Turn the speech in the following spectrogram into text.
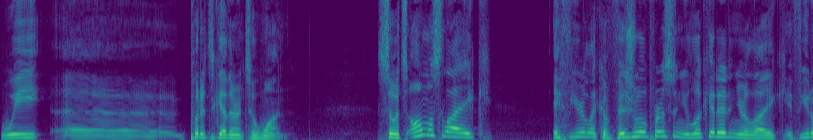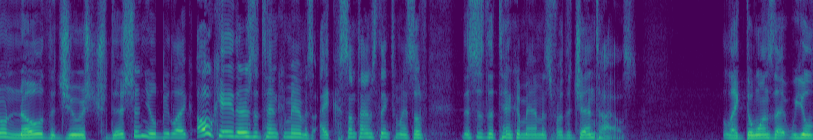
we uh, put it together into one. So it's almost like if you're like a visual person, you look at it and you're like, if you don't know the Jewish tradition, you'll be like, okay, there's the Ten Commandments. I sometimes think to myself, this is the Ten Commandments for the Gentiles. Like the ones that you'll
